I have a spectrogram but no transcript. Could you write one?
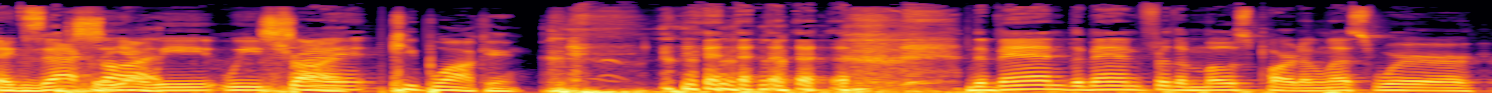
exactly. Yeah, it. we we Saw try it. Keep walking. the band the band for the most part unless we're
